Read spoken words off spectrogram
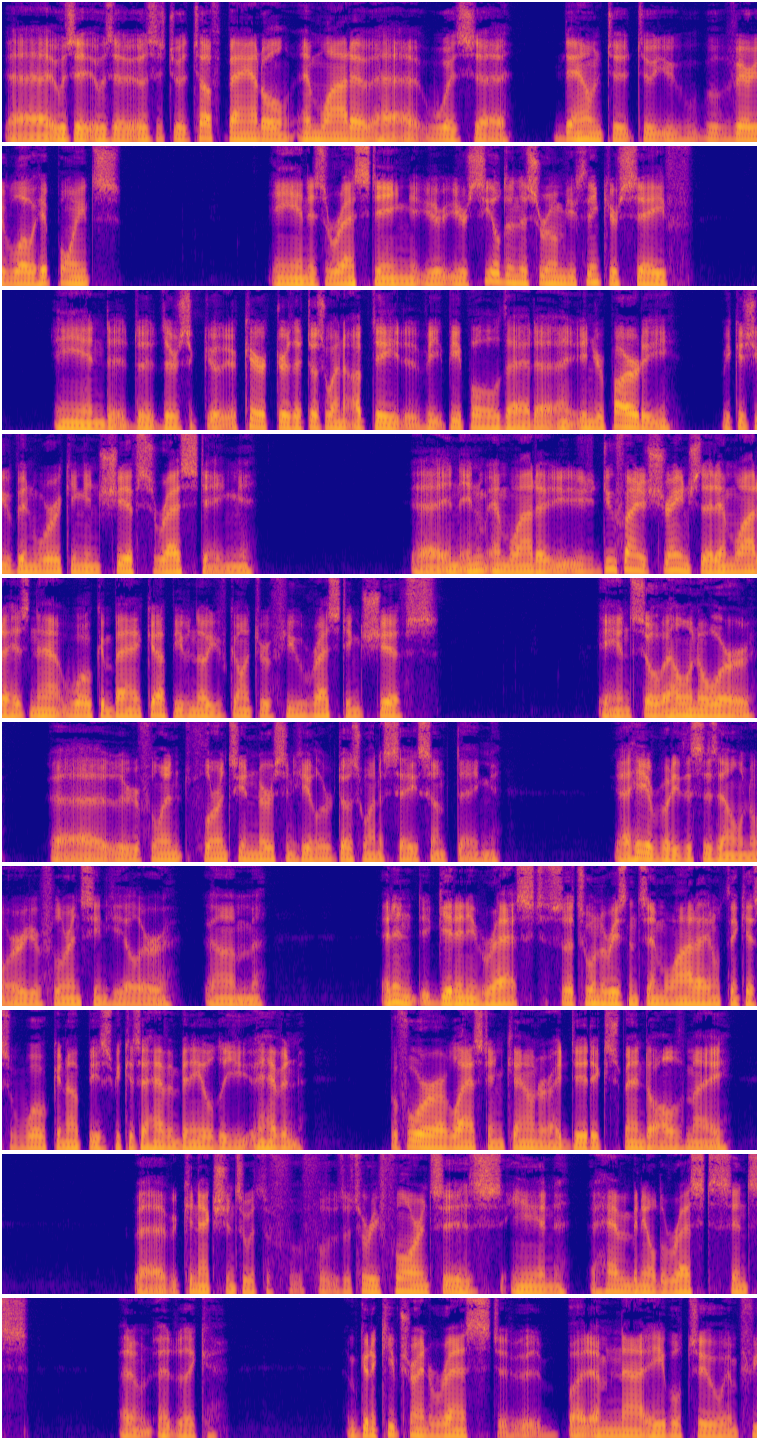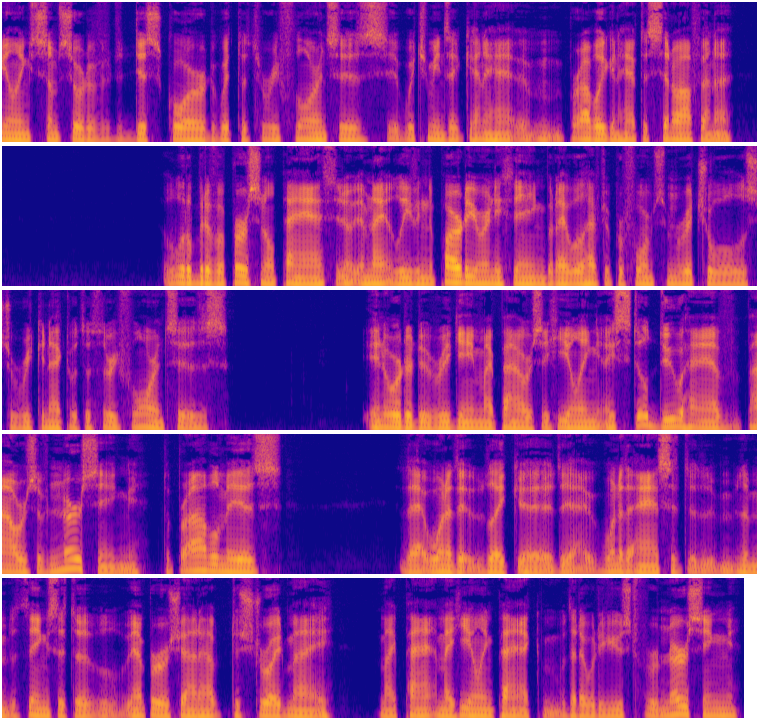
uh, it was a, it was a, it was a tough battle. Mwada, uh, was, uh, down to, to very low hit points and is resting. You're, you're sealed in this room. You think you're safe and uh, there's a, character that does want to update uh, people that uh, in your party because you've been working in shifts resting. Uh, in, in Mwada, you do find it strange that Mwada has not woken back up, even though you've gone through a few resting shifts. And so Eleanor, uh, your Florentian nurse and healer, does want to say something. Yeah, hey everybody, this is Eleanor, your Florentian healer. Um, I didn't get any rest, so that's one of the reasons Mwada I don't think has woken up is because I haven't been able to. I haven't before our last encounter. I did expend all of my uh, connections with the, the three Florences, and I haven't been able to rest since. I don't I, like. I'm going to keep trying to rest, uh, but I'm not able to. I'm feeling some sort of discord with the three Florences, which means I kind of have, I'm probably going to have to set off on a a little bit of a personal path. I'm not leaving the party or anything, but I will have to perform some rituals to reconnect with the three Florences in order to regain my powers of healing. I still do have powers of nursing. The problem is that one of the like uh, the one of the acid the, the things that the emperor shot out destroyed my my pack my healing pack that I would have used for nursing.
